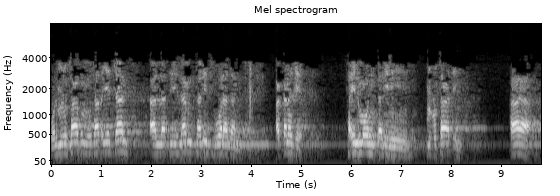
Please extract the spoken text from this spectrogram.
والمعطاة معطاة يجان التي لم تلد ولدا. أكنجي فإلموهن تلني معطاة. آية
